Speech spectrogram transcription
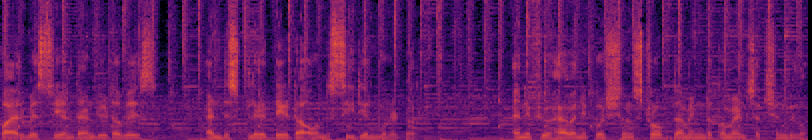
Firebase real-time database and displayed data on the serial monitor. And if you have any questions, drop them in the comment section below.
